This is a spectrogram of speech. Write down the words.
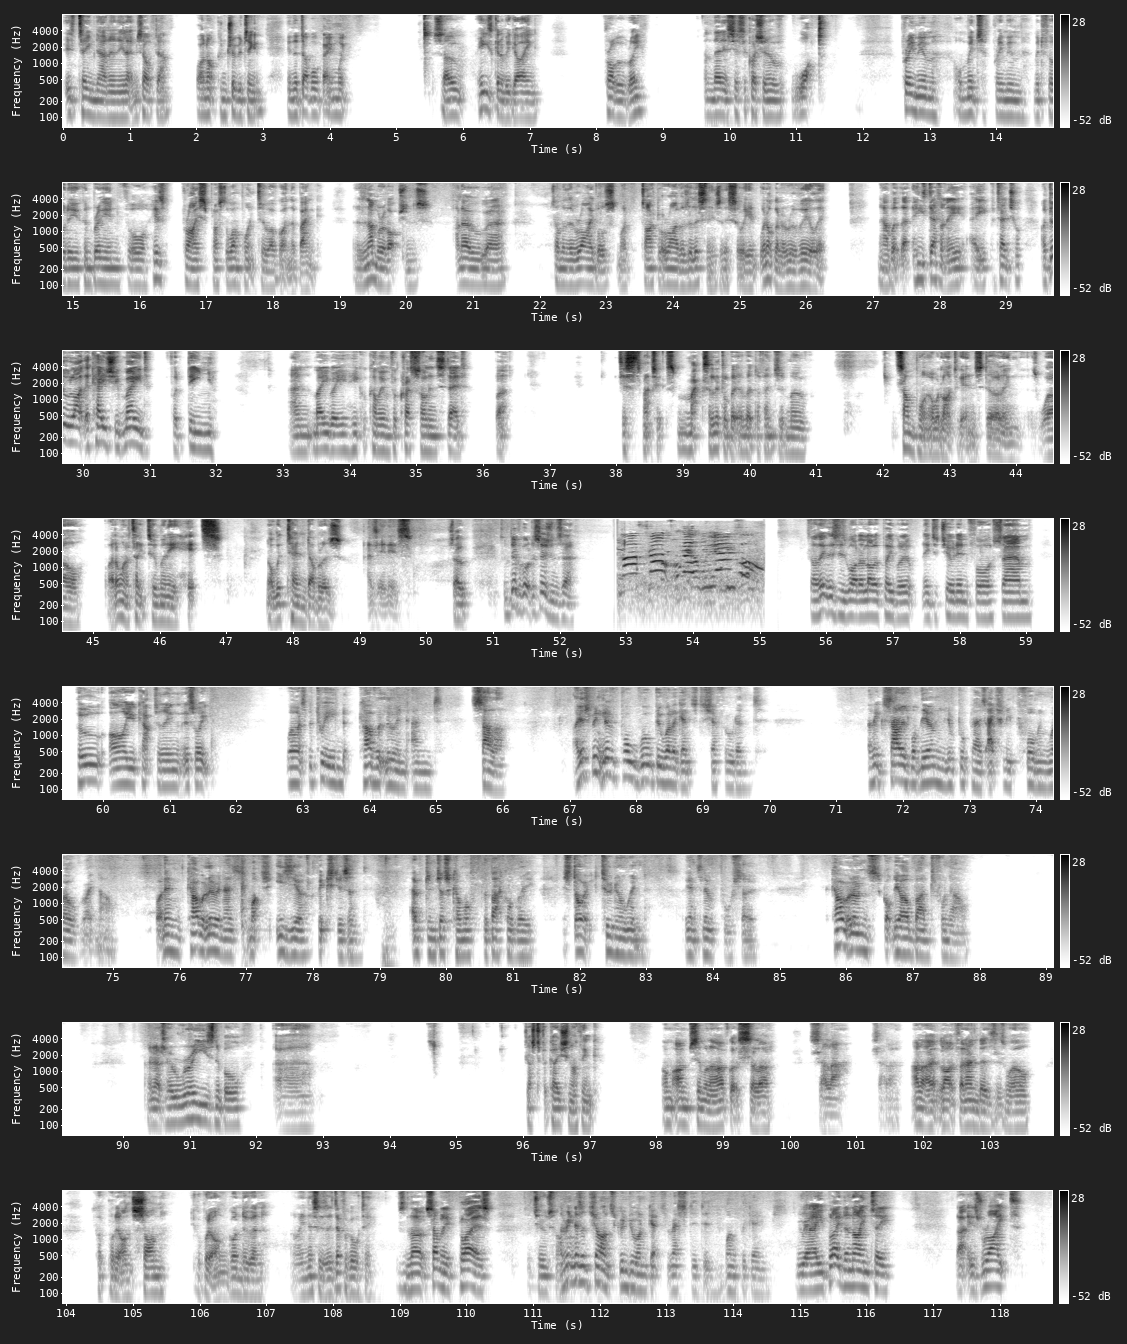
his team down, and he let himself down by not contributing in the double game week. So he's going to be going probably, and then it's just a question of what premium or mid premium midfielder you can bring in for his price plus the 1.2 I've got in the bank. There's a number of options. I know uh, some of the rivals, my title rivals, are listening to this, so we, we're not going to reveal it now. But that, he's definitely a potential. I do like the case you've made for Digne, and maybe he could come in for Cresswell instead. But just smacks it smacks a little bit of a defensive move. At some point, I would like to get in Sterling as well, but I don't want to take too many hits, not with ten doublers as it is. So, some difficult decisions there. Last chance to go. So I think this is what a lot of people need to tune in for. Sam, who are you captaining this week? Well, it's between Calvert Lewin and Salah. I just think Liverpool will do well against Sheffield, and I think Salah's one of the only Liverpool players actually performing well right now. But then Calvert Lewin has much easier fixtures, and Everton just come off the back of a historic 2 0 win against Liverpool, so Calvert Lewin's got the armband for now. And that's a reasonable uh, justification, I think. I'm I'm similar. I've got Salah, Salah, Salah. I like like Fernandes as well. You could put it on Son. You could put it on Gundogan. I mean, this is a difficulty. There's no, so many players to choose from. I think there's a chance Gundogan gets rested in one of the games. Yeah, he played the 90. That is right.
